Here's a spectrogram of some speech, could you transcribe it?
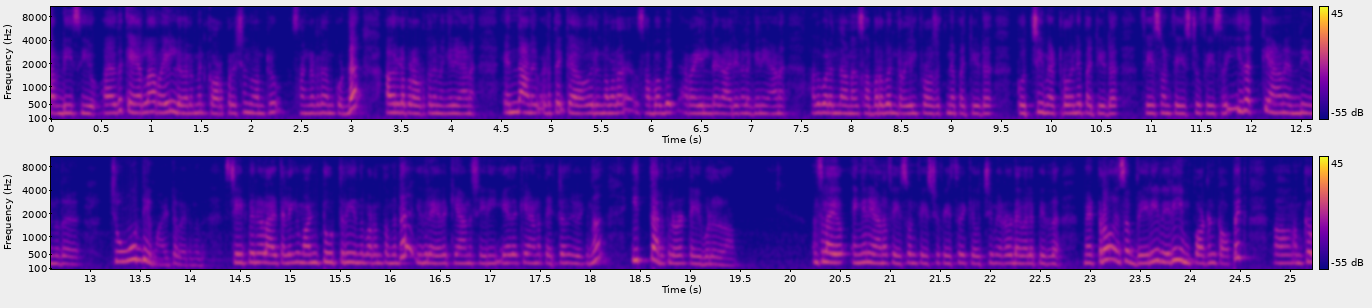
R D C O അതായത് കേരള റെയിൽ ഡെവലപ്മെന്റ് കോർപ്പറേഷൻ എന്ന് പറഞ്ഞൊരു സംഘടന നമുക്കുണ്ട്. അവരുടെ പ്രവർത്തനം എങ്ങനെയാണ് എന്താണ് ഇവിടുത്തെ ഒരു നമ്മുടെ സബർബൻ റെയിലിന്റെ കാര്യങ്ങൾ എങ്ങനെയാണ് അതുപോലെ എന്താണ് സബർബൻ റെയിൽ പ്രോജക്റ്റിനെ പറ്റിയിട്ട് കൊച്ചി മെട്രോനെ പറ്റിയിട്ട് phase one phase two phase three ഇതൊക്കെയാണ് എന്ത് ചെയ്യുന്നത്? ചോദ്യമായിട്ട് വരുന്നത്. സ്റ്റേറ്റ്മെന്റുകളായിട്ട് അല്ലെങ്കിൽ വൺ ടു ത്രീ എന്ന് പറഞ്ഞ് തന്നിട്ട് ഇതിൽ ഏതൊക്കെയാണ് ശരി ഏതൊക്കെയാണ് തെറ്റെന്ന് ചോദിക്കുന്നത് ഇത്തരത്തിലുള്ള ടേബിളുകളാണ് മനസ്സിലായോ? എങ്ങനെയാണ് phase one phase two phase Kochi metro develop ചെയ്തത്? Metro is a very very important topic നമുക്ക്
